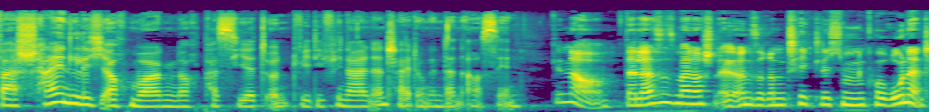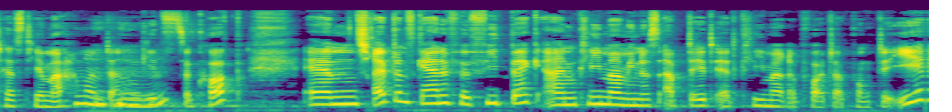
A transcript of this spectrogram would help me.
wahrscheinlich auch morgen noch passiert und wie die finalen Entscheidungen dann aussehen. Genau, dann lass uns mal noch schnell unseren täglichen Corona-Test hier machen und dann mhm. geht's zur COP. Ähm, schreibt uns gerne für Feedback an klima-update.klimareporter.de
